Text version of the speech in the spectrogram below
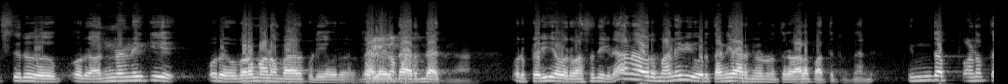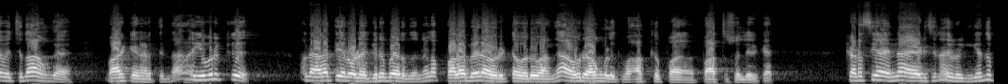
சிறு ஒரு அன்னன்னைக்கு ஒரு வருமானம் வரக்கூடிய ஒரு வேலையில தொழில் தான் தான் இருந்தார். ஒரு பெரிய ஒரு வசதி கிடையாது. ஆனா அவர் மனைவி ஒரு தனியார் நிறுவனத்துல வேலை பார்த்துட்டு இருந்தாங்க. இந்த பணத்தை வச்சுதான் அவங்க வாழ்க்கை நடத்திருந்தாங்க. இவருக்கு அந்த அகத்தியரோட கிருபை இருந்ததுனால பல பேர் அவர்கிட்ட வருவாங்க. அவர் அவங்களுக்கு வாக்கு பா பார்த்து சொல்லியிருக்காரு. கடைசியா என்ன ஆயிடுச்சுன்னா இவர் இங்கேருந்து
